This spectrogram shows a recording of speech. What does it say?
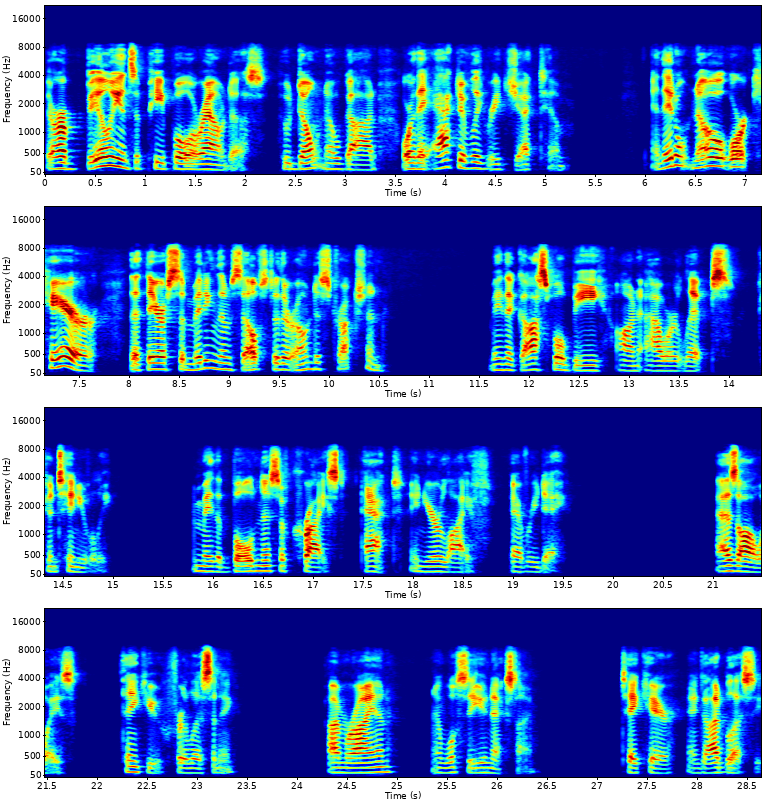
There are billions of people around us who don't know God or they actively reject Him. And they don't know or care that they are submitting themselves to their own destruction. May the gospel be on our lips continually. And may the boldness of Christ act in your life every day. As always, thank you for listening. I'm Ryan, and we'll see you next time. Take care, and God bless you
